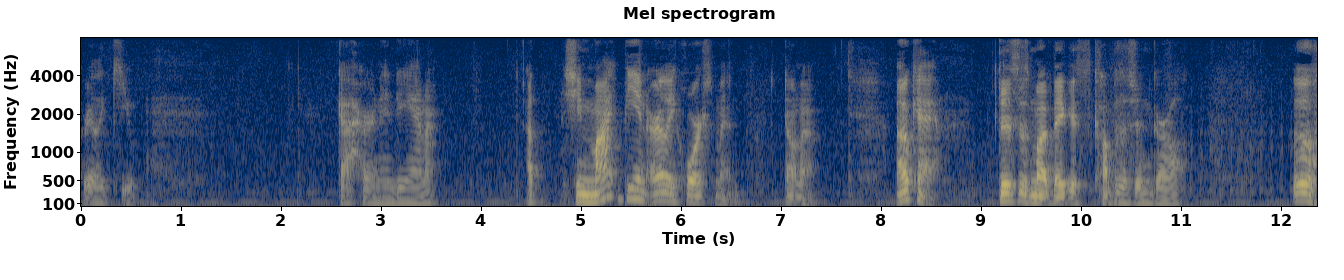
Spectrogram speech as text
really cute. Got her in Indiana. She might be an early Horsman. Don't know. Okay. This is my biggest composition girl. Ugh.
